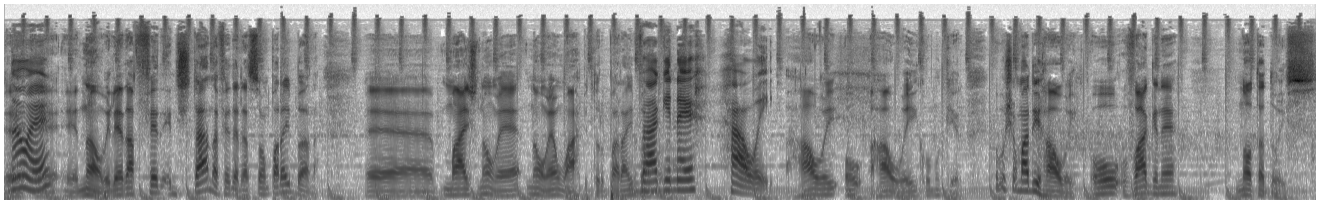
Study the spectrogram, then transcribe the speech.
Não é? é? é não, ele, é da, ele está na Federação Paraibana. É, mas não é, não é um árbitro paraibano. Wagner Howe. Howe ou Howe, como queira. Eu vou chamar de Howe. Ou Wagner nota 2.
